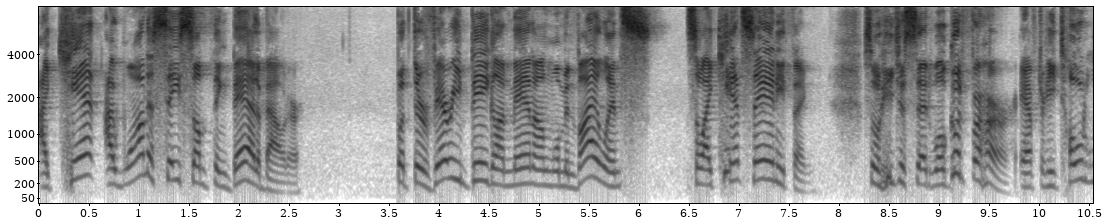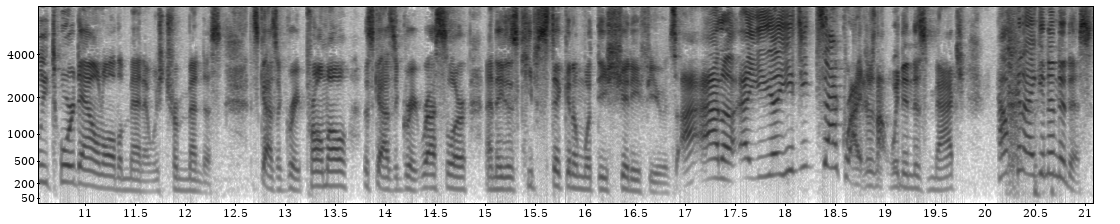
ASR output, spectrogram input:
i can't i want to say something bad about her but they're very big on man on woman violence so i can't say anything so he just said well good for her after he totally tore down all the men it was tremendous this guy's a great promo this guy's a great wrestler and they just keep sticking him with these shitty feuds i, I, don't- I, know, Zack Ryder's not winning this match how can I get into this?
